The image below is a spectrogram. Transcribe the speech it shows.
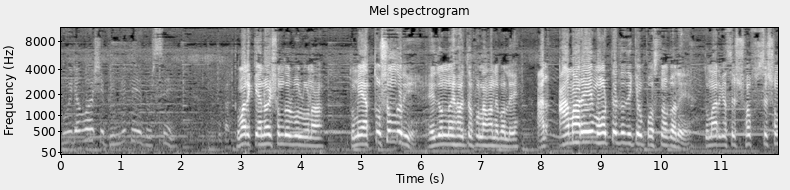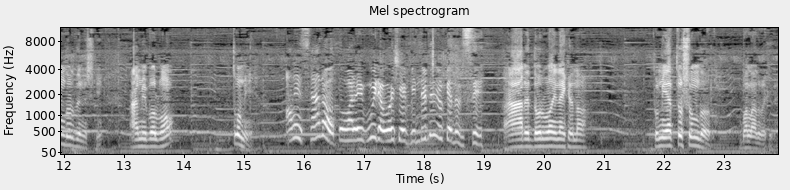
বুইটা বয়সে বিন্দুতে ধরছে? তোমার কেনই সুন্দর বলব না? তুমি এত সুন্দরী এই জন্যই হয়তো ফুলামানে বলে। আর আমার এই মুহূর্তে যদি কেউ প্রশ্ন করে তোমার কাছে সবচেয়ে সুন্দর জিনিস কি? আমি বলব তুমি। আরে ছাড়ো তোমার এই বুইটা বয়সে বিন্দুতে ঢুকে ধরছে। আরে না কেন? তুমি এত সুন্দর বলার বাহিরে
